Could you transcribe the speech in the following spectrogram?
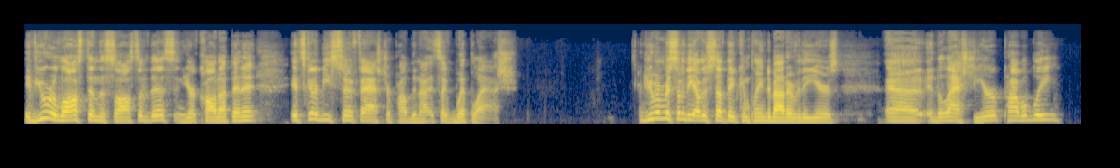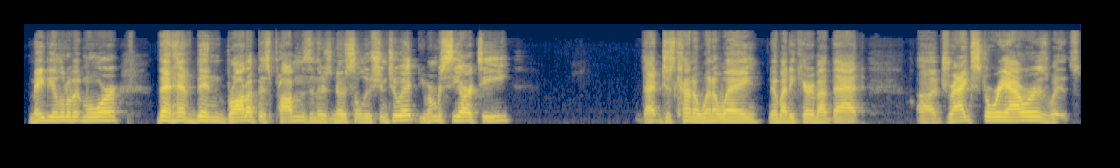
if you were lost in the sauce of this and you're caught up in it, it's going to be so fast. You're probably not. It's like whiplash. Do you remember some of the other stuff they've complained about over the years? Uh, in the last year, probably, maybe a little bit more, that have been brought up as problems and there's no solution to it. You remember CRT? That just kind of went away. Nobody cared about that. Uh, drag story hours was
